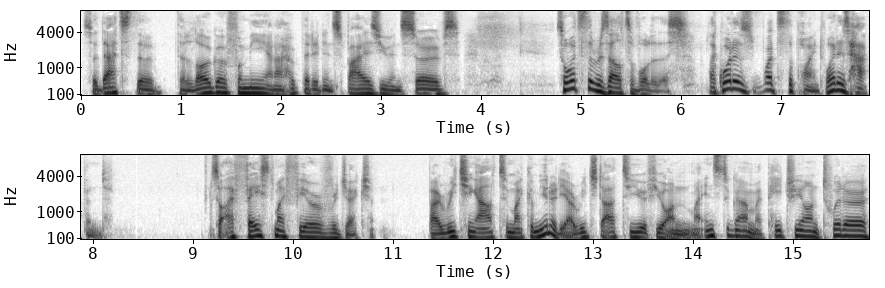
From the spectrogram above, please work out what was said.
So that's the, the logo for me, and I hope that it inspires you and serves. So, what's the result of all of this? Like, what is what's the point? What has happened? So, I faced my fear of rejection by reaching out to my community. I reached out to you if you're on my Instagram, my Patreon, Twitter,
